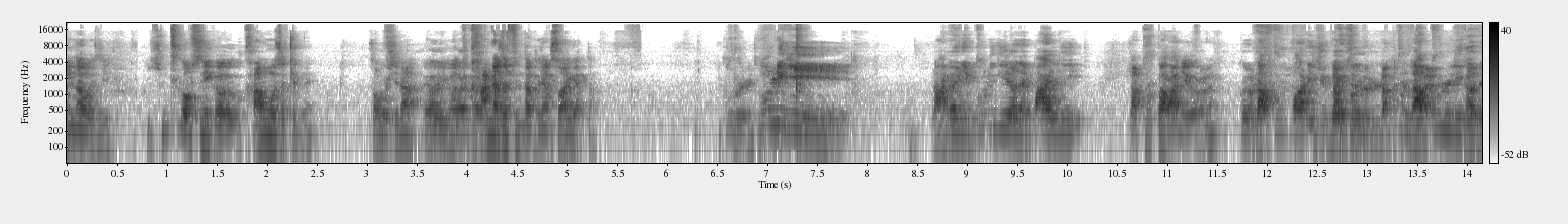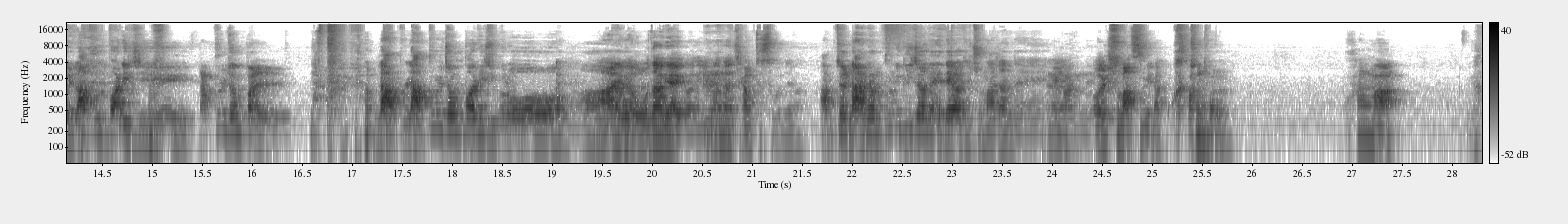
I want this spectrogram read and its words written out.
있나 보지. 이 힌트가 없으니까 감을 못 잡겠네. 써봅시다. 이거, 이거 그러니까- 감이 안 잡힌다. 그냥 써야겠다. 물. 불리기. 라면이 불기 전에 빨리? 라풀빨 아니에요 그러면? 그럼 라뿔빨이지 왜 그- 라뿔 라뿔 라뿔리가 왜 라뿔빨이지 라뿔 전빨. 라, 라뿔 전빨이지 그럼 아, 이거 오답이야 이거는. 이거는 잘못했어 문제가. 아무튼 라면 불기 전에 내가 대충 맞았네 네, 맞네. 얼추 맞습니다. 확통 확마.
